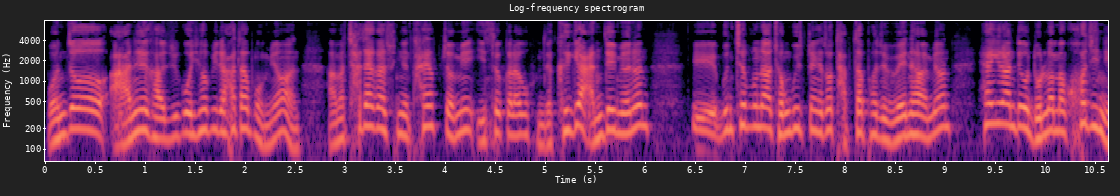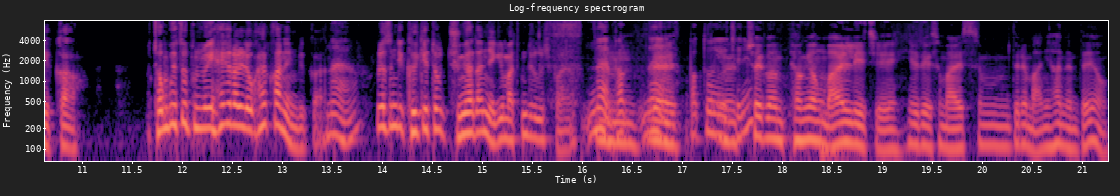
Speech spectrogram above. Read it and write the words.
먼저 안을 가지고 협의를 하다 보면 아마 찾아갈 수 있는 타협점이 있을 거라고 봅니다. 그게 안 되면은 이 문체부나 정부 입장에서 답답하죠. 왜냐하면 해결 안 되고 논란만 커지니까. 정부에서 분명히 해결하려고 할 거 아닙니까? 네. 그래서 이제 그게 좀 중요하다는 얘기 말씀드리고 싶어요. 네, 박, 음, 네, 네. 박동희 네, 의원님. 최근 병역 마일리지에 대해서 말씀들을 많이 하는데요.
